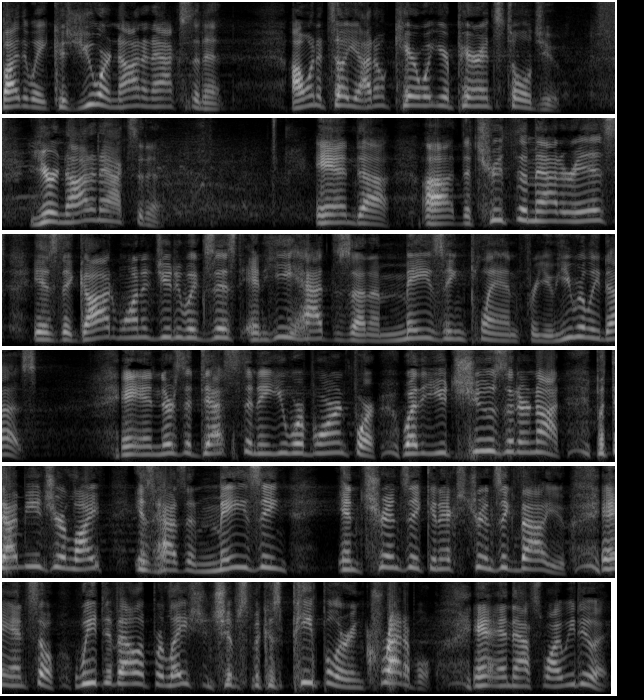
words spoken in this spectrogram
by the way, because you are not an accident, I want to tell you, I don't care what your parents told you. You're not an accident. And uh, uh, the truth of the matter is, is that God wanted you to exist, and He had an amazing plan for you. He really does. And there's a destiny you were born for, whether you choose it or not. But that means your life is has amazing intrinsic and extrinsic value. And so we develop relationships because people are incredible, and that's why we do it.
